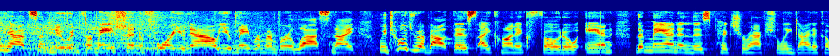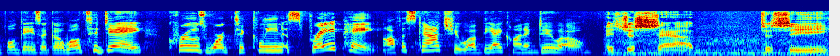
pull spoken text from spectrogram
We have some new information for you now. You may remember last night we told you about this iconic photo and the man in this picture actually died a couple days ago. Well, today crews worked to clean spray paint off a statue of the iconic duo. It's just sad to see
